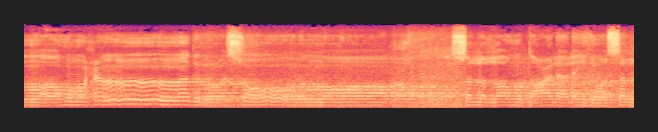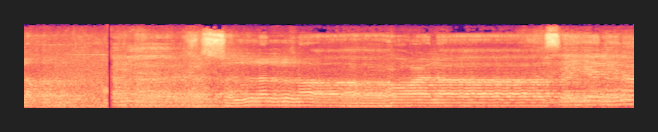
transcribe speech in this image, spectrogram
الله محمد رسول الله. صلى الله تعالى عليه وسلم. صلى الله على سيدنا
